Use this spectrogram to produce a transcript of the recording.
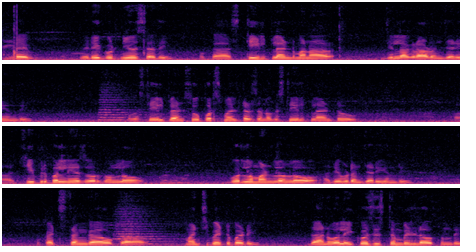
అంటే వెరీ గుడ్ న్యూస్ అది. ఒక స్టీల్ ప్లాంట్ మన జిల్లాకు రావడం జరిగింది. ఒక స్టీల్ ప్లాంట్ సూపర్ స్మెల్టర్స్ అని ఒక స్టీల్ ప్లాంటు చీపురుపల్లి నియోజకవర్గంలో గొర్రెల మండలంలో అది ఇవ్వడం జరిగింది. ఖచ్చితంగా ఒక మంచి పెట్టుబడి దానివల్ల ఈకో సిస్టమ్ బిల్డ్ అవుతుంది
